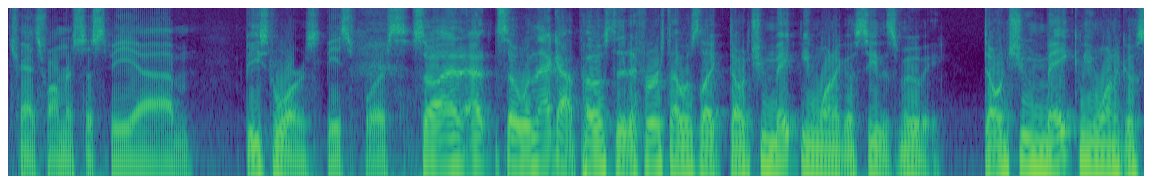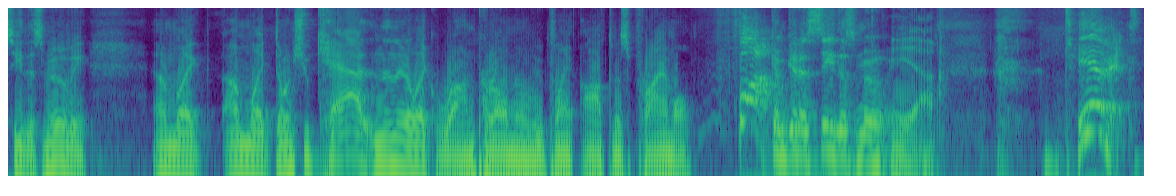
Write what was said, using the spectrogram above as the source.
Transformers supposed to be um, Beast Wars. Beast Wars. So, and, so when that got posted, at first I was like, "Don't you make me want to go see this movie? Don't you make me want to go see this movie?" And I'm like, "I'm like, don't you cast?" And then they're like, "Ron Perlman will be playing Optimus Primal." Fuck! I'm gonna see this movie. Yeah. Damn it!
